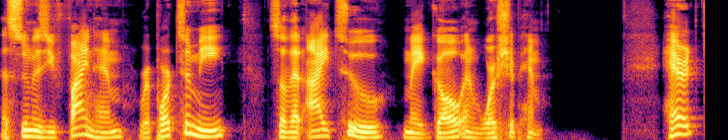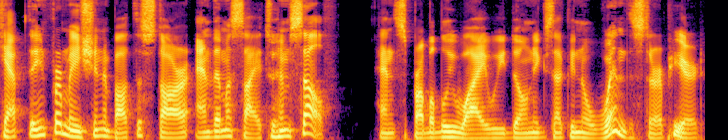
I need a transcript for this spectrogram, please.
As soon as you find him, report to me, so that I too may go and worship him. Herod kept the information about the star and the Messiah to himself, hence, probably why we don't exactly know when the star appeared.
